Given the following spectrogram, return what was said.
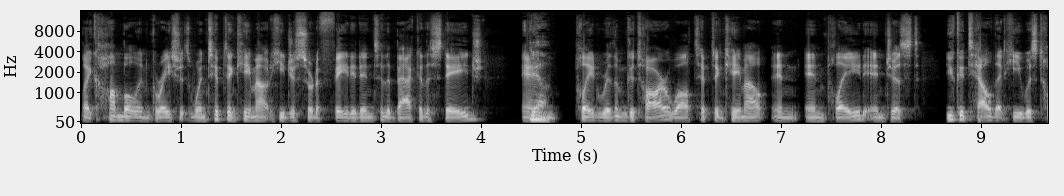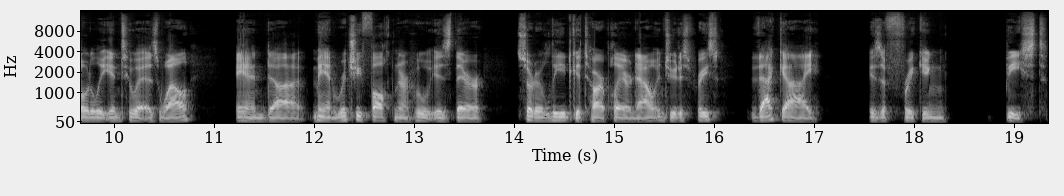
like humble and gracious when tipton came out he just sort of faded into the back of the stage and Yeah. played rhythm guitar while tipton came out and and played and just you could tell that he was totally into it as well. And uh, man, Richie Faulkner, who is their sort of lead guitar player now in Judas Priest, that guy is a freaking beast.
